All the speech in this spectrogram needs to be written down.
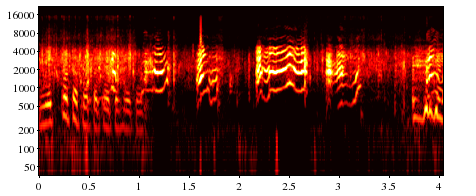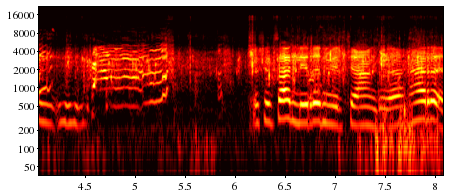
उठ पटा पटा पटा पटा कशी चालली रणवीरची आंघोळ? हा रे.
